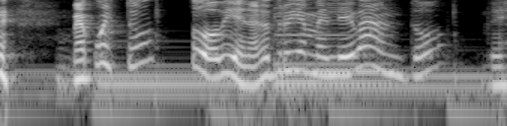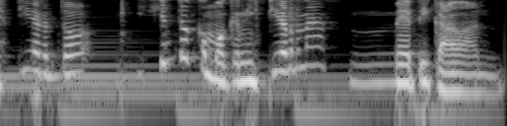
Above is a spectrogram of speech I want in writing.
me acuesto, todo bien. Al otro día me levanto, me despierto y siento como que mis piernas me picaban.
